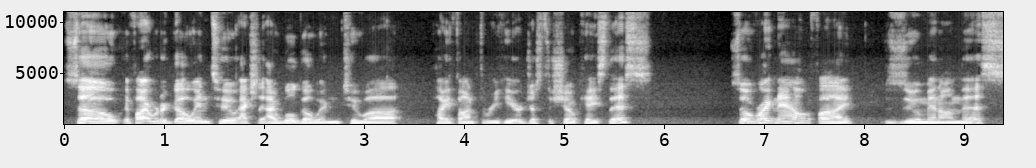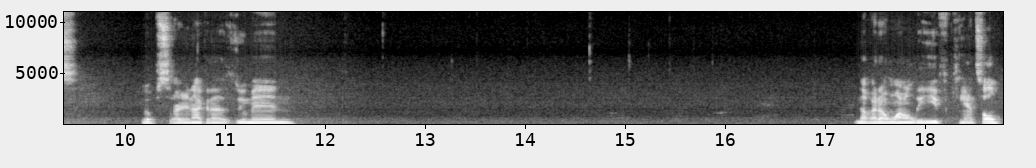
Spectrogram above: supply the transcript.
So if I were to go into, actually I will go into uh, Python 3 here just to showcase this. So right now, if I zoom in on this, oops, are you not going to zoom in? No, I don't want to leave. Cancel.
